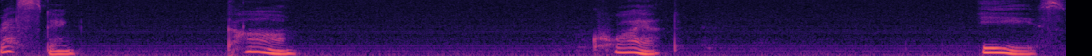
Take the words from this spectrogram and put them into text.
resting, calm, quiet, ease.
